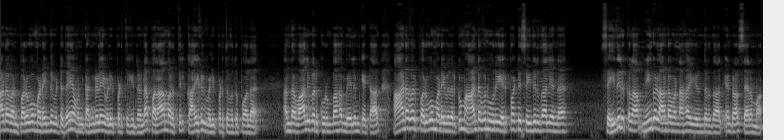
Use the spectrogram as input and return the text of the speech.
ஆடவன் பருவம் அடைந்து விட்டதை அவன் கண்களே வெளிப்படுத்துகின்றன. பலாமரத்தில் காய்கள் வெளிப்படுத்துவது போல. அந்த வாலிபர் குறும்பாக மேலும் கேட்டார் ஆடவர் பருவம் அடைவதற்கும் ஆண்டவன் ஒரு ஏற்பாட்டை செய்திருந்தால் என்ன? செய்திருக்கலாம் நீங்கள் ஆண்டவனாக இருந்திருந்தால் என்றால் சேரமான்.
